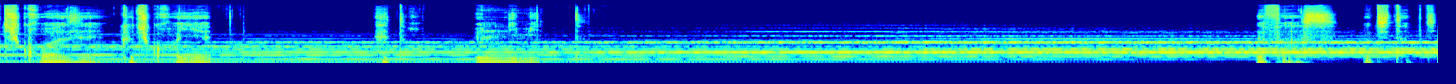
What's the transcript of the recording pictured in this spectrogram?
que tu croisais, que tu croyais être une limite. S'efface petit à petit.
